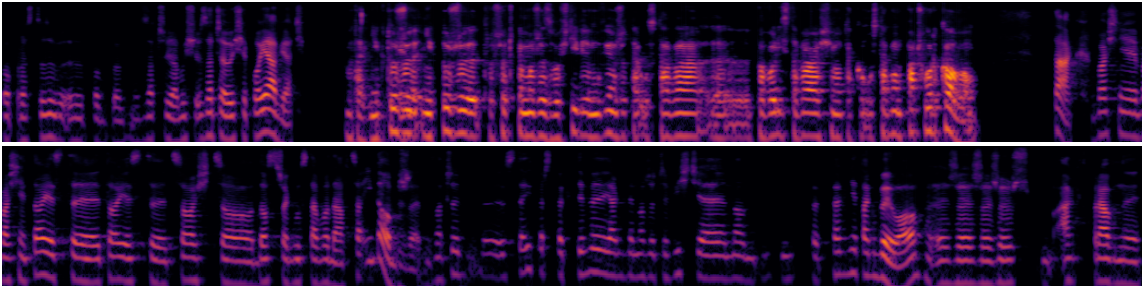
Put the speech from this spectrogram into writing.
po prostu zaczęły się, zaczęły się pojawiać. No tak, niektórzy, niektórzy troszeczkę może złośliwie mówią, że ta ustawa e, powoli stawała się taką ustawą patchworkową. Tak, właśnie, właśnie to, jest, e, to jest coś, co dostrzegł ustawodawca i dobrze. To znaczy, e, z tej perspektywy, jakby no rzeczywiście, no, pewnie tak było, że, że, że już akt prawny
